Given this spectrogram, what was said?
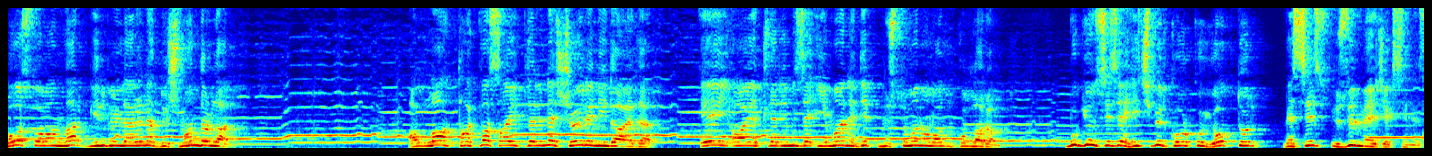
dost olanlar birbirlerine düşmandırlar. Allah takva sahiplerine şöyle nida eder. Ey ayetlerimize iman edip Müslüman olan kullarım! Bugün size hiçbir korku yoktur ve siz üzülmeyeceksiniz.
